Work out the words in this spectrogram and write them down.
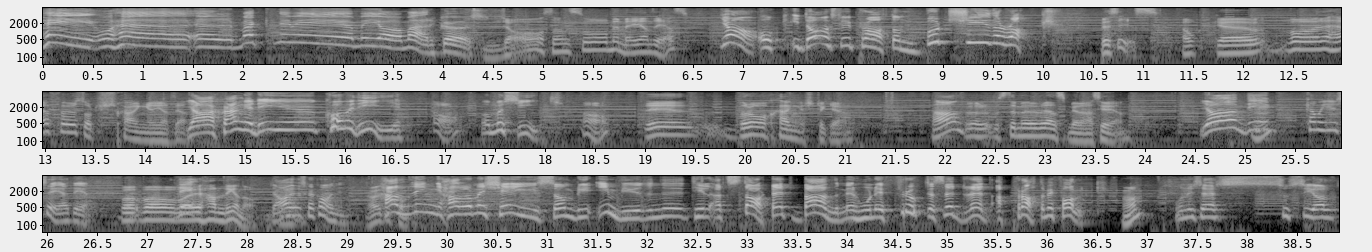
Hej och här är Macnime med jag Marcus. Ja, och sen så med mig Andreas. Ja, och idag ska vi prata om Butchie the Rock. Precis. Och eh, vad är det här för sorts genre egentligen? Ja, genre det är ju komedi Ja, och musik. ja. Det är bra genrer tycker jag. Ja, För Det stämmer överens med den här serien. ja det Mm. kan man ju säga att det är. Vad vad- vad Det- är handlingen då? Ja, jag ska komma dit. Ja, jag ska. Handling handlar om en tjej som blir inbjuden till att starta ett band men hon är fruktansvärt rädd att prata med folk. Ja. Hon är så här socialt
